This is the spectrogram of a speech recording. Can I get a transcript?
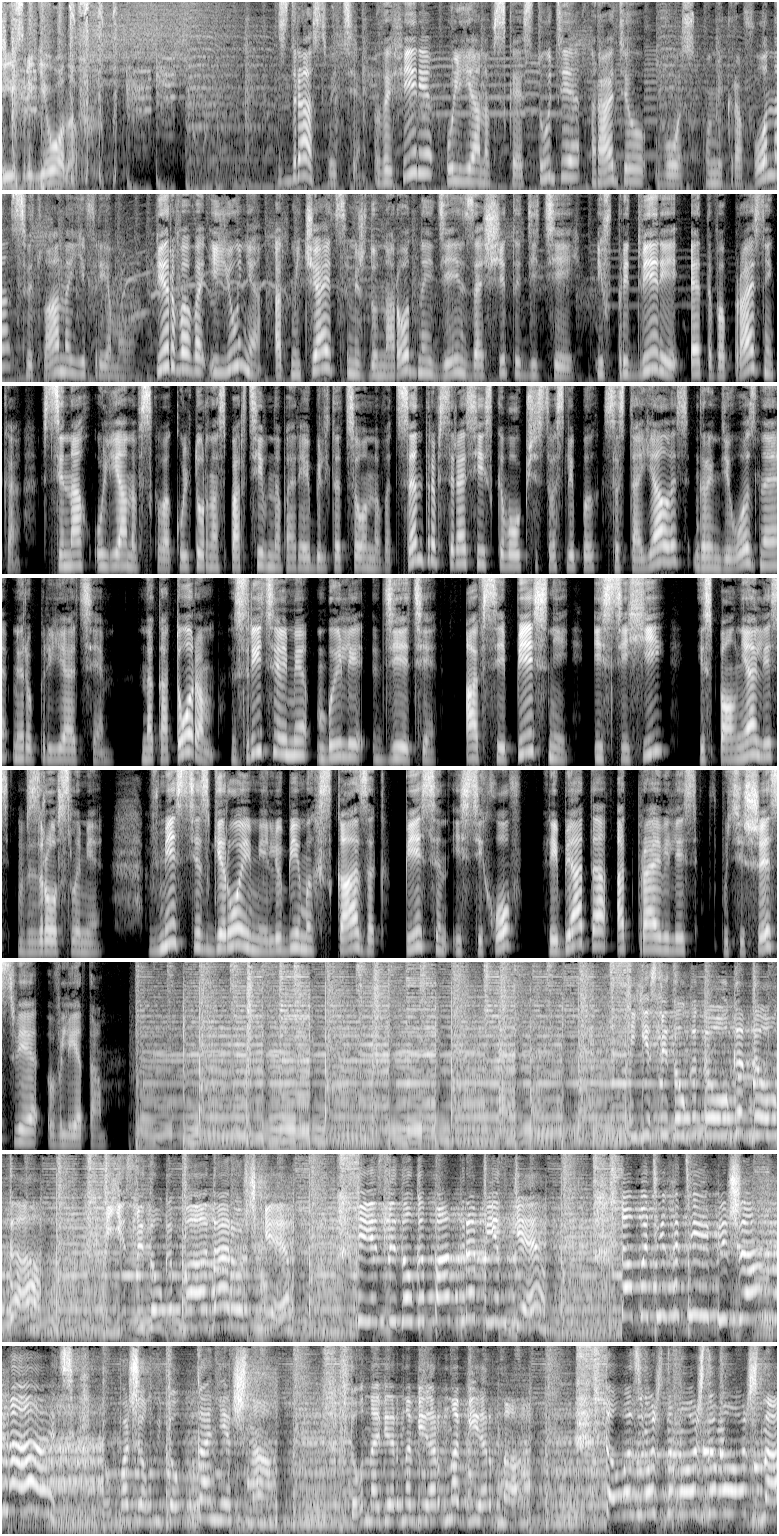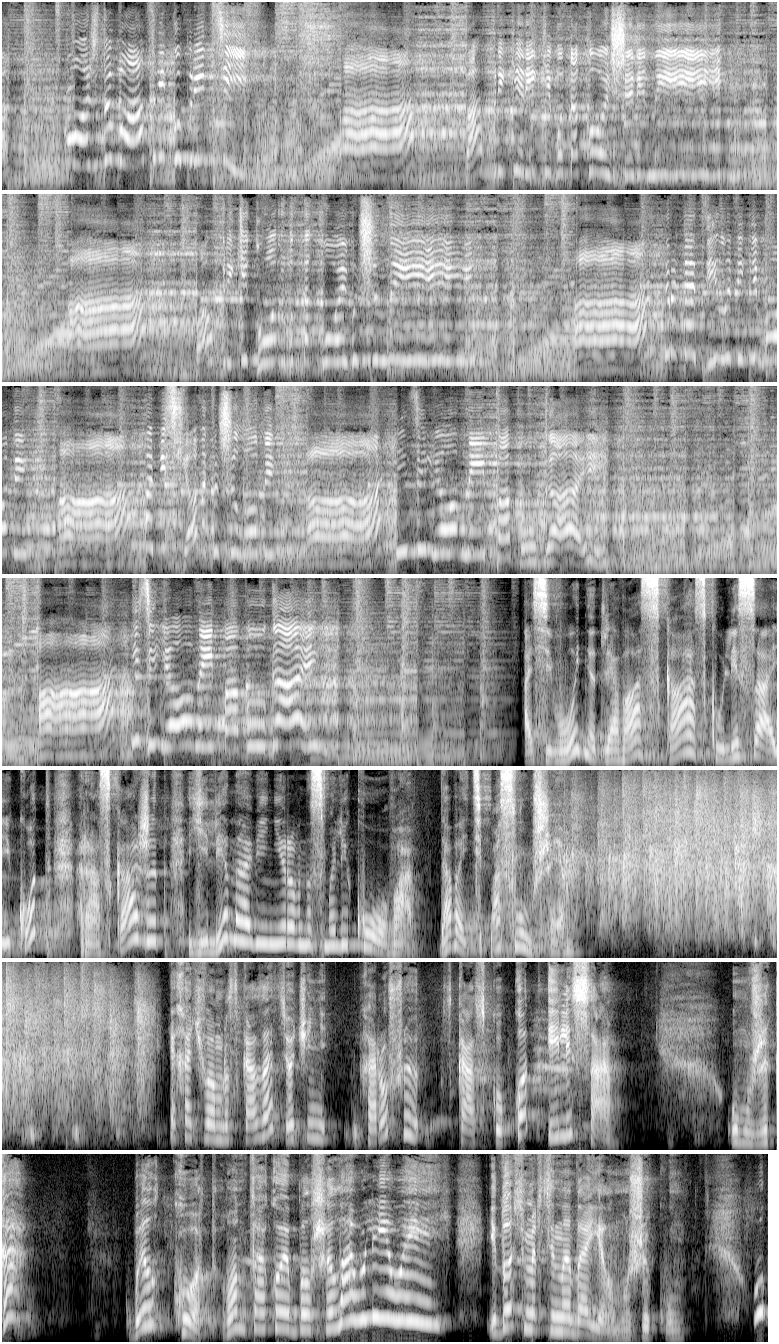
из регионов. Здравствуйте! В эфире Ульяновская студия «Радио ВОЗ». У микрофона Светлана Ефремова. 1 июня отмечается Международный день защиты детей. И в преддверии этого праздника в стенах Ульяновского культурно-спортивного реабилитационного центра Всероссийского общества слепых состоялось грандиозное мероприятие, на котором зрителями были дети, а все песни и стихи исполнялись взрослыми. Вместе с героями любимых сказок, песен и стихов ребята отправились в путешествие в лето. Если долго-долго-долго, если долго по дорожке, если долго по тропинке, пожалуй, то, конечно, то, наверное, верно, верно, то, возможно, можно, можно, можно в Африку прийти. А в Африке реки вот такой ширины, а в Африке горы вот такой вышины, а крокодилы, бегемоты, а обезьяны, кошелоты, а и зеленый попугай. А, и зеленый попугай. А сегодня для вас сказку «Лиса и кот» расскажет Елена Авенировна Смолякова. Давайте послушаем. Я хочу вам рассказать очень хорошую сказку «Кот и лиса». У мужика был кот. Он такой был шаловливый и до смерти надоел мужику.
